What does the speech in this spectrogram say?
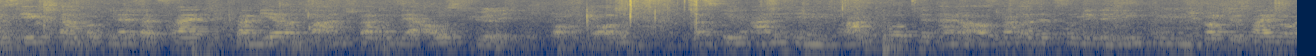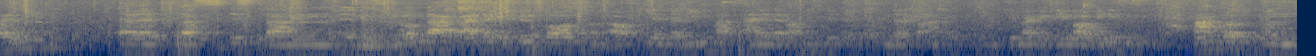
des Gegenstandpunkt in letzter Zeit bei mehreren Veranstaltungen sehr ausführlich besprochen worden. Das fing an in Frankfurt mit einer Auseinandersetzung mit den linken Blockparteileuten. Äh, das ist dann in Nürnberg weitergeführt worden und auch hier in Berlin hat es eine, der noch nicht mitbetriebene Veranstaltung zum Thema gegeben, aber wenigstens Frankfurt und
